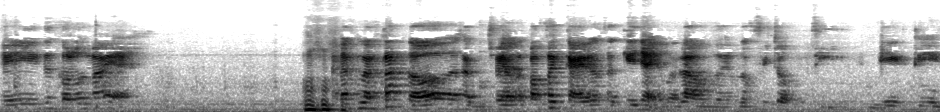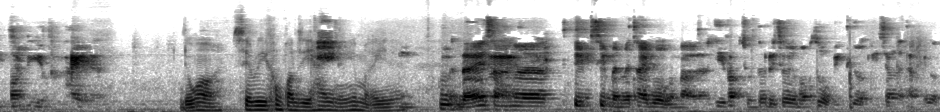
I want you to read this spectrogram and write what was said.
Thế cứ có lỗi mãi à? Đang lăn tắt đó thằng Treo nó perfect cái đó thằng kia nhảy vào lòng rồi ngược phi trộm thì thì thì sự nghiệp hay là đúng rồi series không còn gì hay nữa nhưng mà ấy nữa. Đấy xong uh, team Simon với Tybo còn bảo là hy vọng chúng tôi được chơi bóng rổ bình thường thì chắc là thắng được.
